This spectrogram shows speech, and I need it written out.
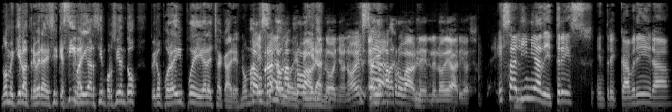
no me quiero atrever a decir que sí va a llegar 100%, pero por ahí puede llegar el Chaca Arias. No, más, es lo más probable, Toño, ¿no? Es, lo más probable lo de Arias. Esa línea de tres entre Cabrera,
